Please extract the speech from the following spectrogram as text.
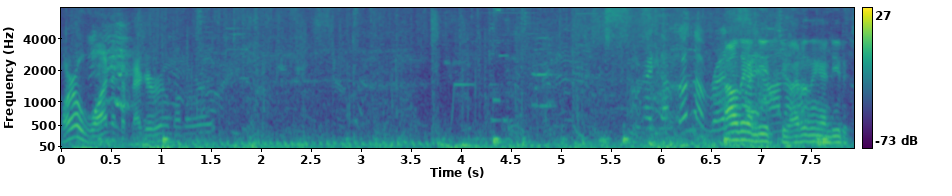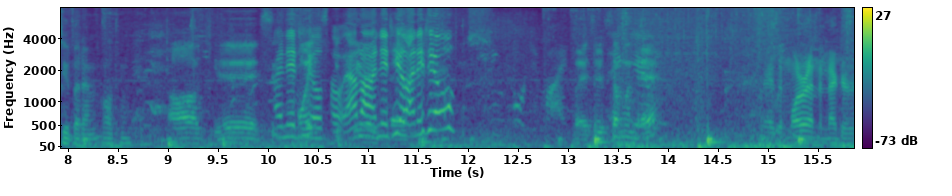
Or a one in the mega room on the I don't think I my needed to. I don't think I needed to, but I'm ulting. Oh, good. I need Point heals though. Ana, I need heal. I need heal. Wait, is there someone you. there? There's a Mora in the mega room.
